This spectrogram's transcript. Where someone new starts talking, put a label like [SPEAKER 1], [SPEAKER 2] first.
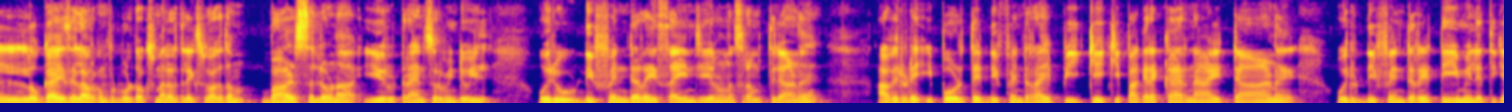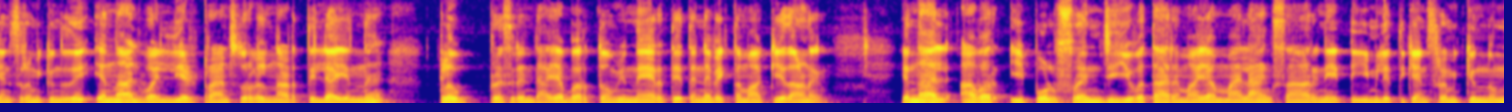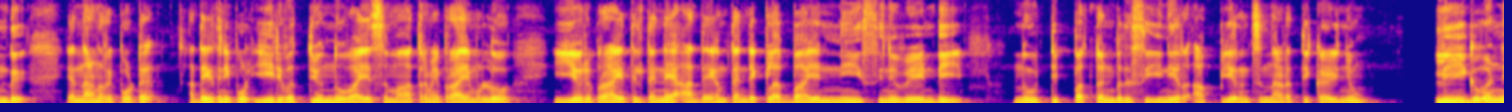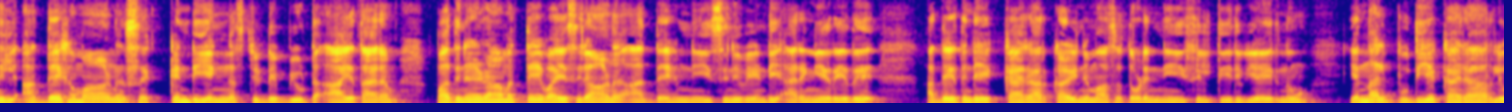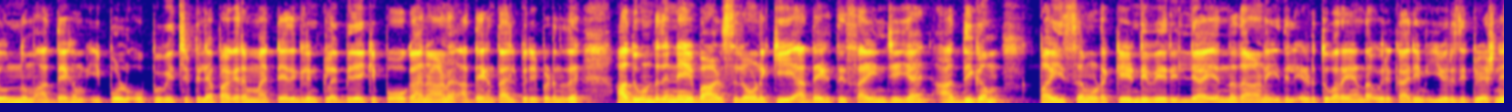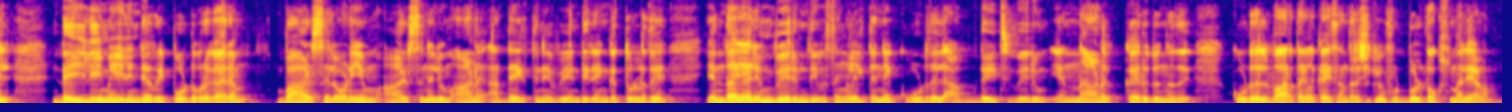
[SPEAKER 1] Hello guys എല്ലാവർക്കും football talks മലയാളത്തിലേക്ക് സ്വാഗതം. ബാഴ്സലോണ ഈ ഒരു ട്രാൻസ്ഫർ വിൻഡോയിൽ ഒരു ഡിഫൻഡറെ സൈൻ ചെയ്യാനുള്ള ശ്രമത്തിലാണ് അവരുടെ ഇപ്പോഴത്തെ ഡിഫൻഡറായി പി കെക്ക് പകരക്കാരനായിട്ടാണ് ഒരു ഡിഫൻഡറെ ടീമിൽ എത്തിക്കാൻ ശ്രമിക്കുന്നത്. എന്നാൽ വലിയ ട്രാൻസ്ഫറുകൾ നടത്തില്ല എന്ന് ക്ലബ് പ്രസിഡന്റായ ബർത്തോമ്യു നേരത്തെ തന്നെ വ്യക്തമാക്കിയതാണ്. എന്നാൽ അവർ ഇപ്പോൾ ഫ്രഞ്ച് യുവതാരമായ മലാങ് സാറിനെ ടീമിലെത്തിക്കാൻ ശ്രമിക്കുന്നുണ്ട് എന്നാണ് റിപ്പോർട്ട്. അദ്ദേഹത്തിന് ഇപ്പോൾ ഇരുപത്തിയൊന്ന് വയസ്സ് മാത്രമേ പ്രായമുള്ളൂ. ഈ ഒരു പ്രായത്തിൽ തന്നെ അദ്ദേഹം തന്റെ ക്ലബ്ബായ നീസിനു വേണ്ടി നൂറ്റി പത്തൊൻപത് സീനിയർ അപ്പിയറൻസ് നടത്തി കഴിഞ്ഞു. ലീഗ് വണ്ണിൽ അദ്ദേഹമാണ് സെക്കൻഡ് യങ്ങസ്റ്റ് ഡെബ്യൂട്ട് ആയ താരം പതിനേഴാമത്തെ വയസ്സിലാണ് അദ്ദേഹം നീസിനു വേണ്ടി അരങ്ങേറിയത്. അദ്ദേഹത്തിന്റെ കരാർ കഴിഞ്ഞ മാസത്തോടെ നീസിൽ തീരുകയായിരുന്നു. എന്നാൽ പുതിയ കരാറിലൊന്നും അദ്ദേഹം ഇപ്പോൾ ഒപ്പുവെച്ചിട്ടില്ല. പകരം മറ്റേതെങ്കിലും ക്ലബിലേക്ക് പോകാനാണ് അദ്ദേഹം താല്പര്യപ്പെടുന്നത്. അതുകൊണ്ട് തന്നെ ബാഴ്സലോണയ്ക്ക് അദ്ദേഹത്തെ സൈൻ ചെയ്യാൻ അധികം പൈസ മുടക്കേണ്ടി വരില്ല എന്നതാണ് ഇതിൽ എടുത്തു പറയേണ്ട ഒരു കാര്യം ഈ ഒരു സിറ്റുവേഷനിൽ. ഡെയിലി മെയിലിന്റെ റിപ്പോർട്ട് പ്രകാരം ബാഴ്സലോണയും ആഴ്സണലും ആണ് അദ്ദേഹത്തിന് വേണ്ടി രംഗത്തുള്ളത്. എന്തായാലും വരും ദിവസങ്ങളിൽ തന്നെ കൂടുതൽ അപ്ഡേറ്റ്സ് വരും എന്നാണ് കരുതുന്നത്. കൂടുതൽ വാർത്തകൾക്കായി സന്ദർശിക്കൂ. Football Talks Malayalam.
